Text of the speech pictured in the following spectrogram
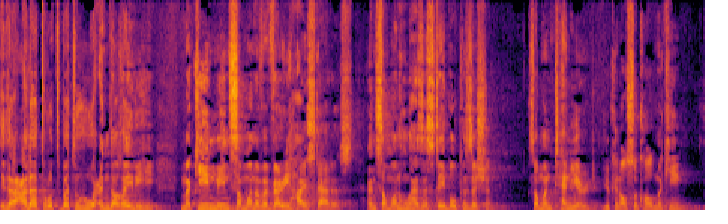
إذا علت رتبته عند غيره. Makin means someone of a very high status and someone who has a stable position. Someone tenured, you can also call makin.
